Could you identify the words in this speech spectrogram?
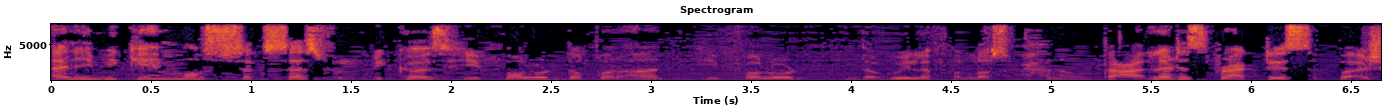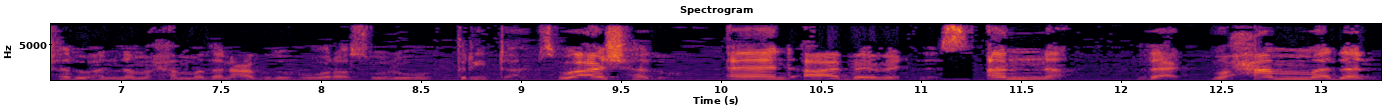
And he became most successful because he followed the Quran, he followed the will of Allah subhanahu wa ta'ala. Let us practice وَأَشْهَدُ أَنَّ مُحَمَّدًا عَبْدُهُ وَرَسُولُهُ three times. وَأَشْهَدُ and I bear witness. أَنَّ that Muhammadan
